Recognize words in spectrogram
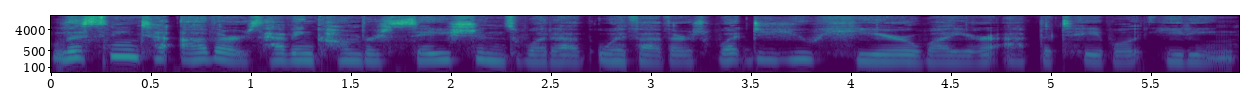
Listening to others, having conversations with, others. What do you hear while you're at the table eating?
